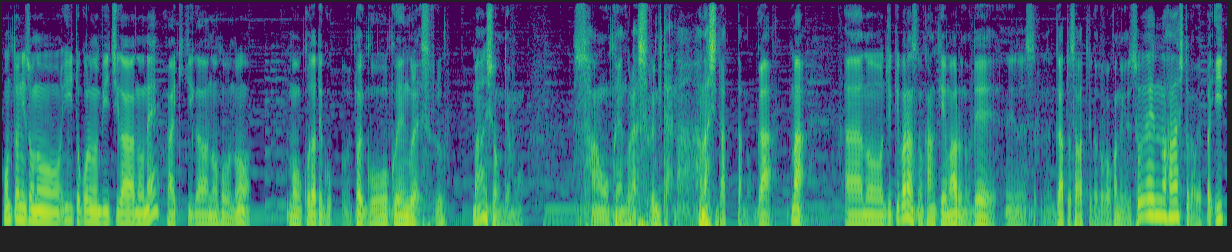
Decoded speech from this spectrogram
本当にそのいいところのビーチ側のねワイキキ側の方のもう戸建てやっぱり5億円ぐらいする。マンションでも3億円ぐらいするみたいな話だったのがまああの需給バランスの関係もあるので、ガッと下がってるかどうか分かんないけど、その辺の話とかはやっぱり行っ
